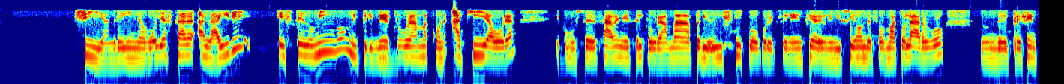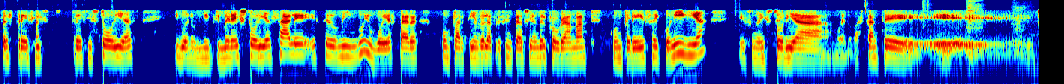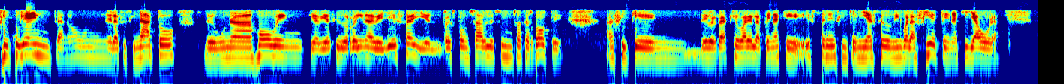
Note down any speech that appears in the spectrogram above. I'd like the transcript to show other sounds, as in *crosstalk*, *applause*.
Sí, Andreina, voy a estar al aire este domingo, mi primer programa con Aquí y Ahora, que como ustedes saben es el programa periodístico por excelencia de Univisión de formato largo, donde presentas tres, tres historias y bueno, mi primera historia sale este domingo y voy a estar compartiendo la presentación del programa con Teresa y con Ilia. Es una historia, bueno, bastante eh, truculenta, ¿no? el asesinato de una joven que había sido reina de belleza y el responsable es un sacerdote. Así que mm, de verdad que vale la pena que estén en sintonía este domingo a las 7 en aquella hora.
